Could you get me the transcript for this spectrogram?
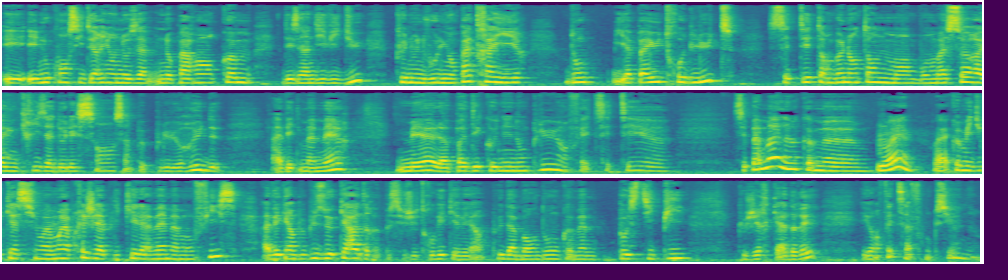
et, nous considérions nos, parents comme des individus que nous ne voulions pas trahir. Donc il n'y a pas eu trop de lutte. C'était en bon entendement. Bon, ma sœur a une crise d'adolescence un peu plus rude avec ma mère, mais elle n'a pas déconné non plus. En fait, c'était euh, c'est pas mal hein, comme. euh, Ouais, ouais. comme éducation moi. Après, j'ai appliqué la même à mon fils avec un peu plus de cadre parce que j'ai trouvé qu'il y avait un peu d'abandon quand même post-hippie que j'ai recadré. Et en fait, ça fonctionne.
